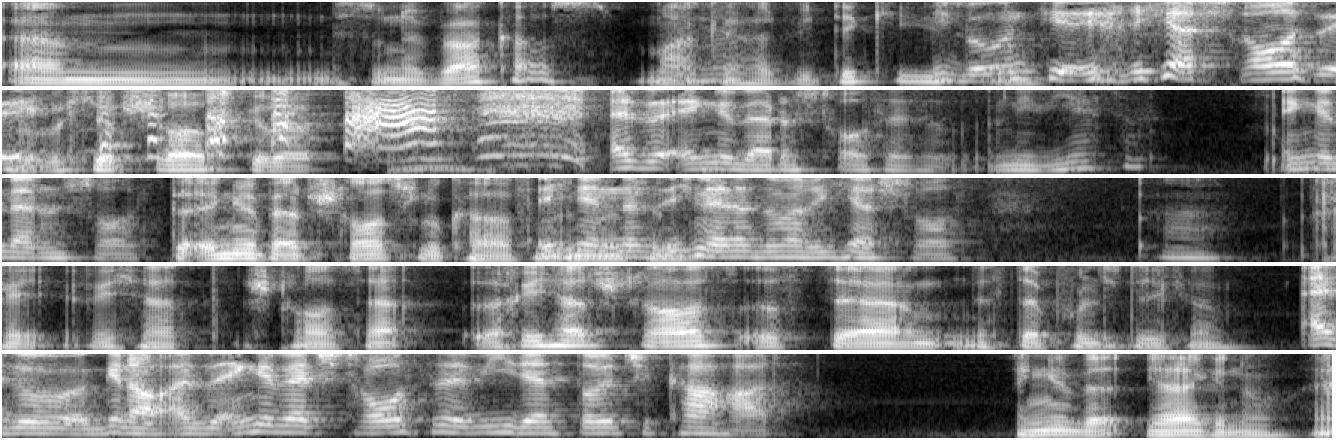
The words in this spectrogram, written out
ähm, das ist so eine Workhouse-Marke mhm. halt wie Dickies. Wie bei uns hier Richard Strauss, ey. Richard Strauss, genau. also Engelbert und Strauß heißt das. Nee, wie heißt das? Engelbert und Strauß. Der Engelbert Strauß Flughafen. Ich nenne das, nenn das immer Richard Strauss. Ah. Richard Strauss, ja. Richard Strauss ist der, ist der Politiker. Also, genau, also Engelbert Strauße wie das deutsche Carhartt. Engelbert, ja, genau, ja,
